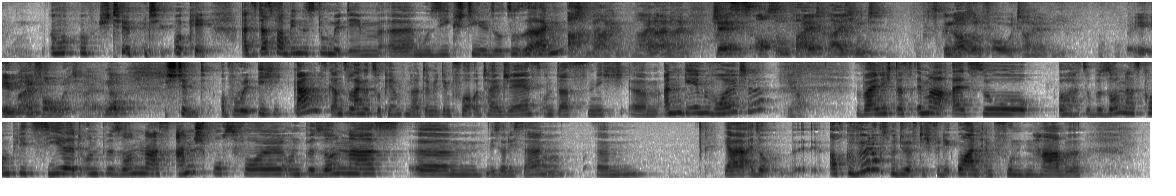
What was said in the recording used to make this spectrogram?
Oh, oh, stimmt. Okay. Also das verbindest du mit dem äh, Musikstil sozusagen? Ach nein, nein, nein, nein. Jazz ist auch so weitreichend. Ist genauso ein Vorurteil wie. Eben ein Vorurteil, ne? Stimmt. Obwohl ich ganz, ganz lange zu kämpfen hatte mit dem Vorurteil Jazz und das nicht ähm, angehen wollte. Ja. weil ich das immer als so, oh, so besonders kompliziert und besonders anspruchsvoll und besonders, ähm, wie soll ich sagen, ähm, ja, also äh, auch gewöhnungsbedürftig für die Ohren empfunden habe.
